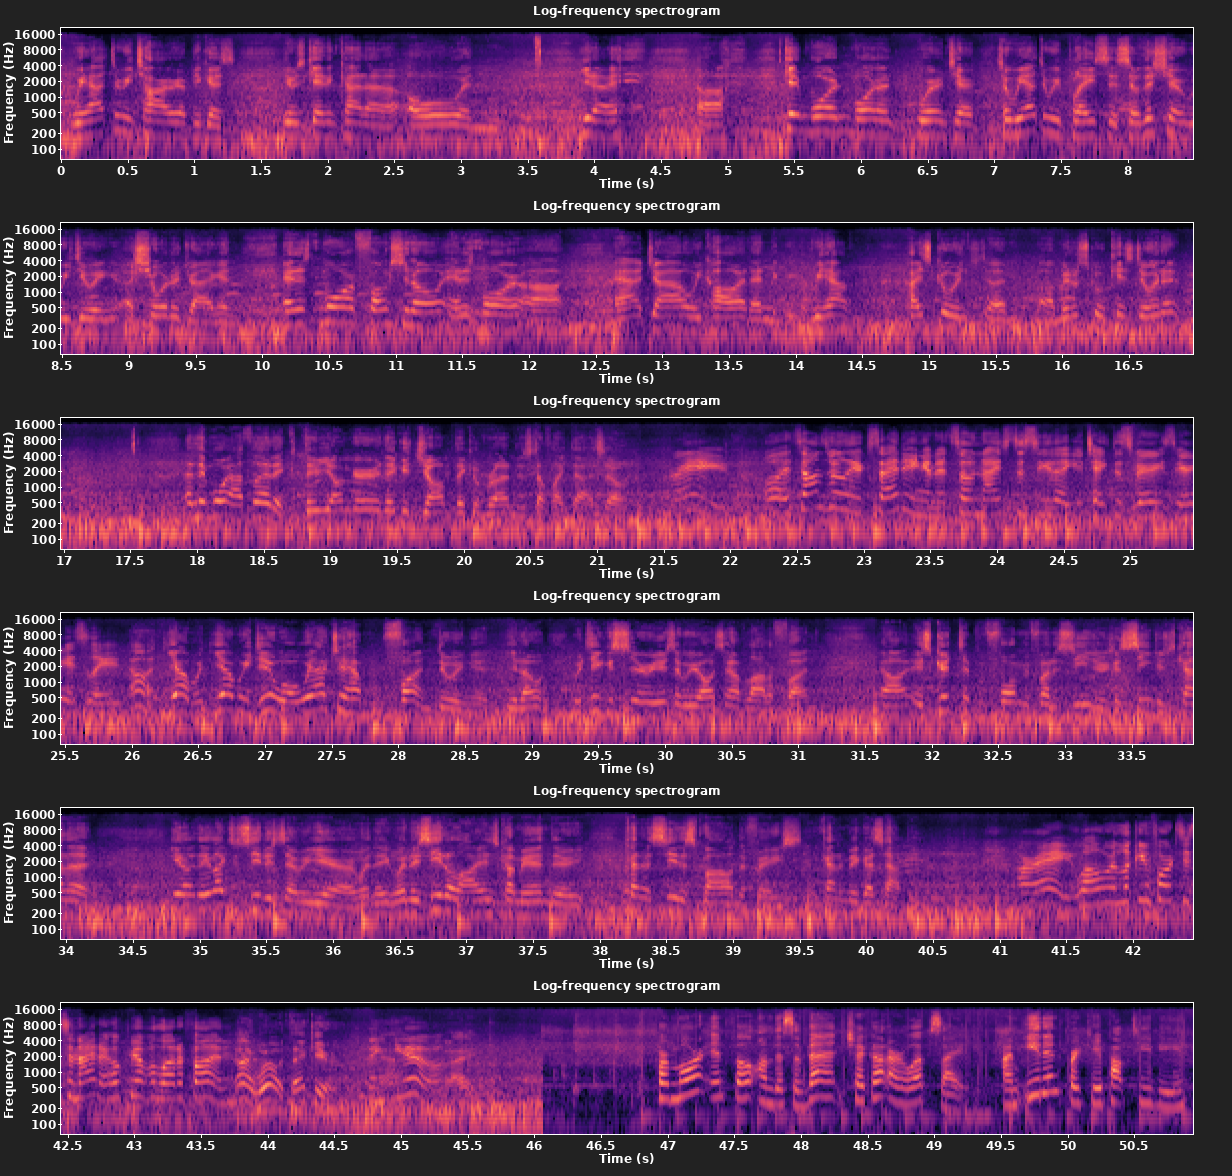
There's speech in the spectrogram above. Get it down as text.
We had to retire it because it was getting kind of old and you know uh, getting more and more wear and tear. So we had to replace it. So this year we're doing a shorter dragon, and it's more functional and it's more uh, agile. We call it, and we have high school and um, uh, middle school kids doing it. And they're more athletic. They're younger. They could jump. They could run and stuff like that. So. Great. Well, it sounds really exciting, and it's so nice to see that you take this very seriously. Oh, yeah, we- yeah, we do. Well, we actually have fun doing it. You know, we take it serious, and we also have a lot of fun. Uh, it's good to perform in front of seniors because seniors kind of, you know, they like to see this every year. When they when they see the Lions come in, they kind of see the smile on their face and kind of make us happy. All right. Well, we're looking forward to tonight. I hope you have a lot of fun. I will. Thank you. Thank you. Bye. For more info on this event, check out our website. I'm Eden for K-Pop TV.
